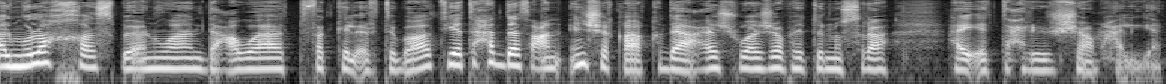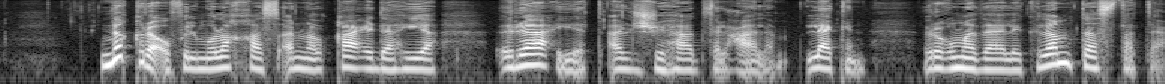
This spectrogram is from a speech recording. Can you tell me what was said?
الملخص بعنوان دعوات فك الارتباط يتحدث عن انشقاق داعش وجبهة النصرة هيئة تحرير الشام حاليا. نقرأ في الملخص أن القاعدة هي راعية الجهاد في العالم لكن رغم ذلك لم تستطع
